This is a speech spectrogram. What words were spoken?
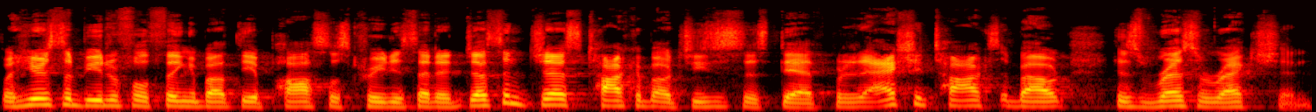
But here's the beautiful thing about the Apostles' Creed is that it doesn't just talk about Jesus' death, but it actually talks about his resurrection.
